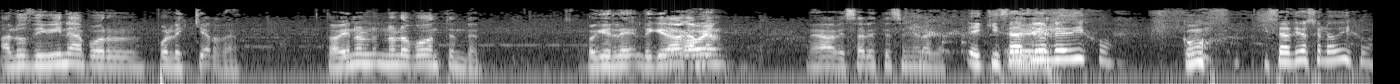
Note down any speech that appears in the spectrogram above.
a Luz Divina por, por la izquierda. Todavía no, no lo puedo entender. Porque le, le quedaba cambiar. Me va a besar este señor acá. Eh, quizás Eh, Dios le dijo. ¿Cómo? Quizás Dios se lo dijo.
